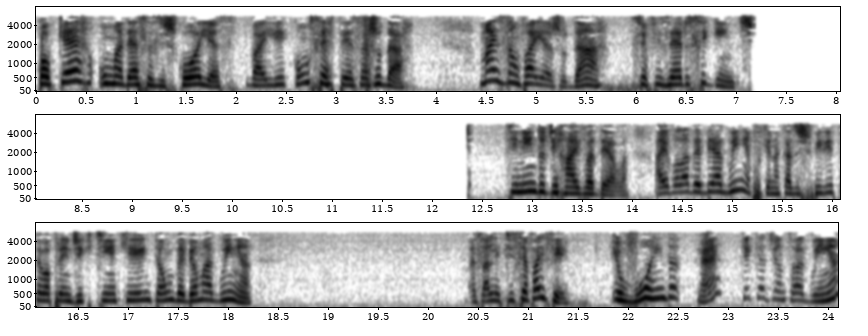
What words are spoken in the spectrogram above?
qualquer uma dessas escolhas vai lhe com certeza ajudar. Mas não vai ajudar se eu fizer o seguinte: tinindo de raiva dela. Aí eu vou lá beber aguinha, porque na casa espírita eu aprendi que tinha que então beber uma aguinha. Mas a Letícia vai ver. Eu vou ainda, né? O que, que adiantou a aguinha?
